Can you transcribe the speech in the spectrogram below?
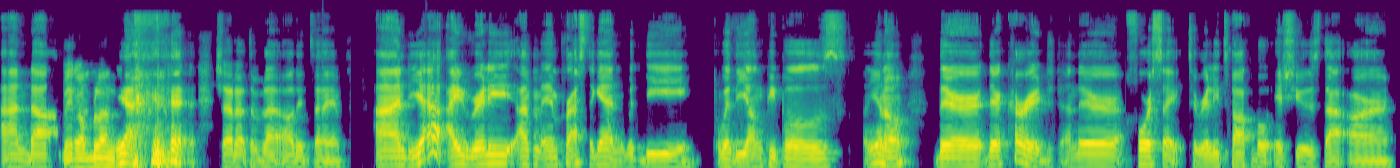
And uh, big up Blunt. Yeah, shout out to Blunt all the time and yeah i really i'm impressed again with the with the young people's you know their their courage and their foresight to really talk about issues that are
